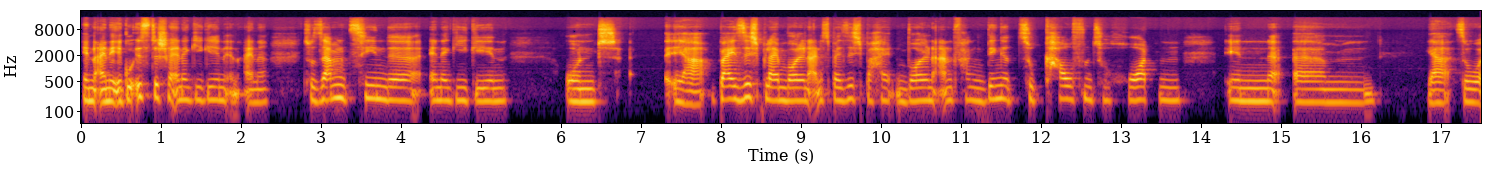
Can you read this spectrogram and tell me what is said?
in eine egoistische Energie gehen, in eine zusammenziehende Energie gehen und ja, bei sich bleiben wollen, alles bei sich behalten wollen, anfangen, Dinge zu kaufen, zu horten, in ähm, ja, so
